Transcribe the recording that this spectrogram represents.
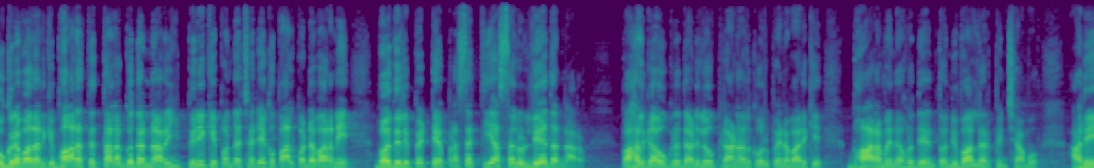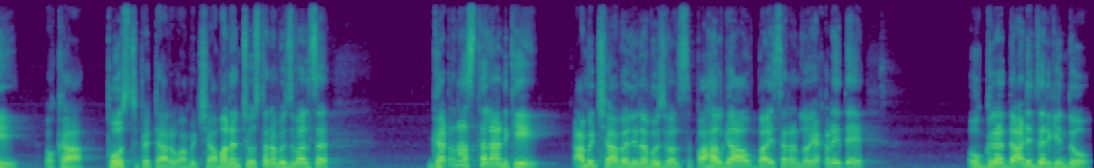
ఉగ్రవాదానికి భారత్ తలగ్గుదన్నారు. ఈ పిరికి పంద చర్యకు పాల్పడ్డ వారిని వదిలిపెట్టే ప్రసక్తి అస్సలు లేదన్నారు. పహల్గా ఉగ్రదాడిలో ప్రాణాలు కోల్పోయిన వారికి భారమైన హృదయంతో నివాళులర్పించాము అని ఒక పోస్ట్ పెట్టారు అమిత్ షా. మనం చూస్తున్న విజువల్స్ ఘటనా స్థలానికి అమిత్ షా వెళ్ళిన విజువల్స్. పహల్గా బైసరన్లో ఎక్కడైతే ఉగ్ర దాడి జరిగిందో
